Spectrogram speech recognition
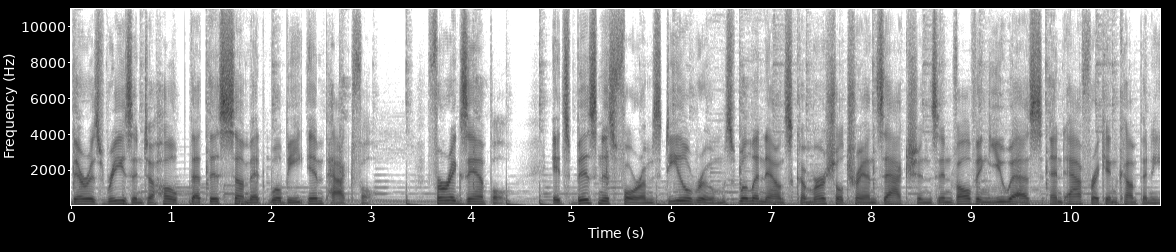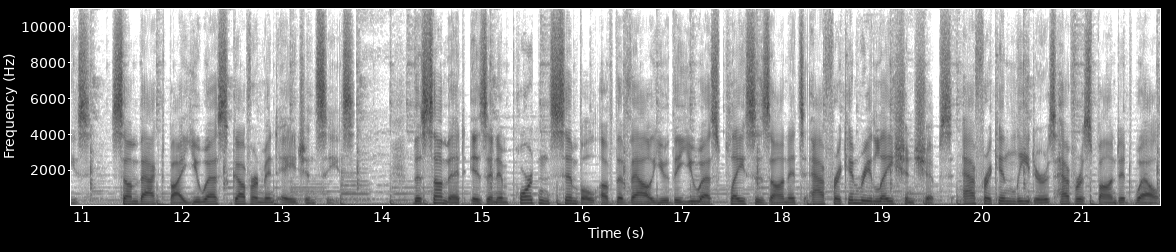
there is reason to hope that this summit will be impactful. For example, its business forum's deal rooms will announce commercial transactions involving U.S. and African companies, some backed by U.S. government agencies. The summit is an important symbol of the value the U.S. places on its African relationships. African leaders have responded well,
